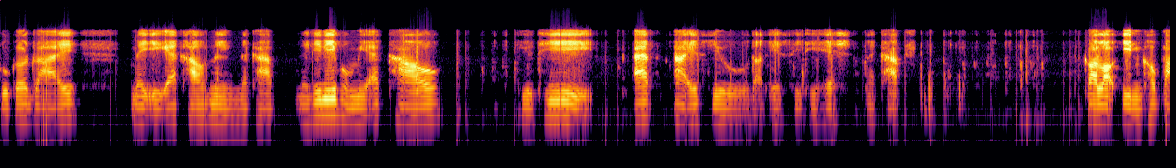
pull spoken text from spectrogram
Google Drive ในอีก Account หนึ่งนะครับ ในที่นี้ผมมี Account อยู่ที่ at rsu.acth นะครับ ก็ล็อกอินเข้าไป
